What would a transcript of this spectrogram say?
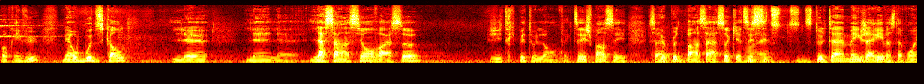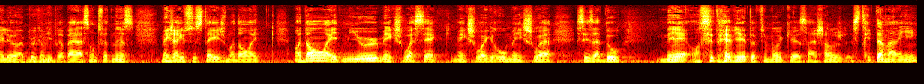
pas prévues. Mais au bout du compte, le, l'ascension vers ça, j'ai trippé tout le long. Fait que, tu sais, je pense que c'est, un peu de penser à ça que, tu sais, si tu, tu dis tout le temps, mais que j'arrive à ce point-là, un peu comme les préparations de fitness, mais que j'arrive sur stage, moi donc être, donc être mieux, mais que je sois sec, mais que je sois gros, mais que je sois ses abdos. Mais on sait très bien, toi puis moi, que ça change strictement rien.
